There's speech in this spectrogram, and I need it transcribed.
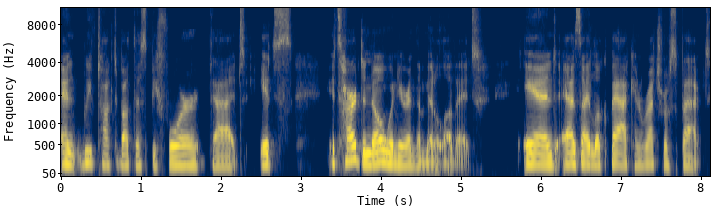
and we've talked about this before that it's it's hard to know when you're in the middle of it and as I look back in retrospect,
